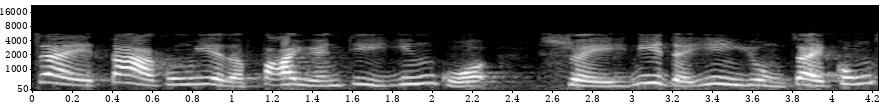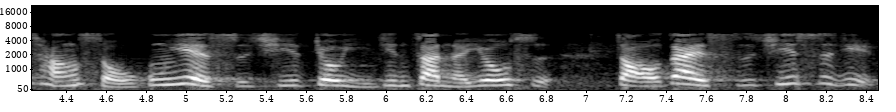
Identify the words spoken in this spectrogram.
在大工业的发源地英国，水利的应用在工厂手工业时期就已经占了优势。早在十七世纪，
